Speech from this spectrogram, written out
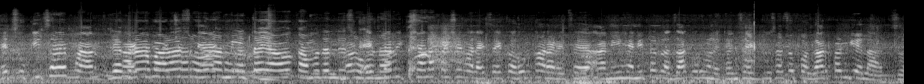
हे चुकीचं आहे फार लेकरं बाळा सोडून आम्ही इथं यावं कामधंदे सोडून रिक्षाला पैसे घालायचे करून खारायचे आणि ह्यानी तर रजा करून आले. त्यांचा एक दिवसाचा पगार पण गेला आजचं.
